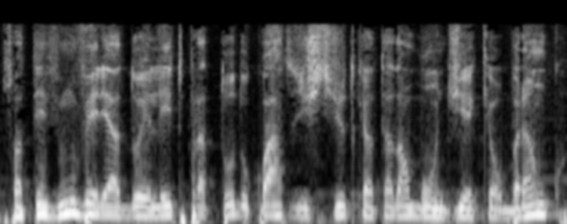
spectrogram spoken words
Só teve um vereador eleito para todo o quarto distrito, quero até dar um bom dia aqui ao Branco,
